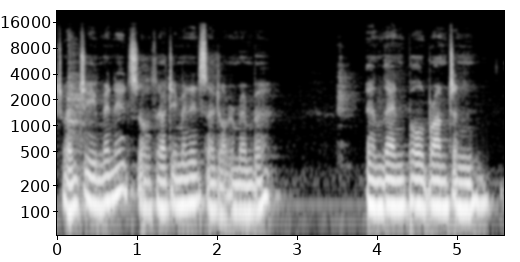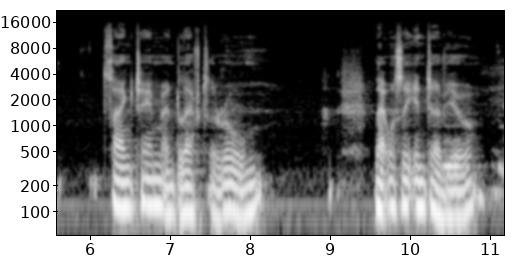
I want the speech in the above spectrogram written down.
20 minutes or 30 minutes, I don't remember. And then Paul Brunton thanked him and left the room. That was the interview.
